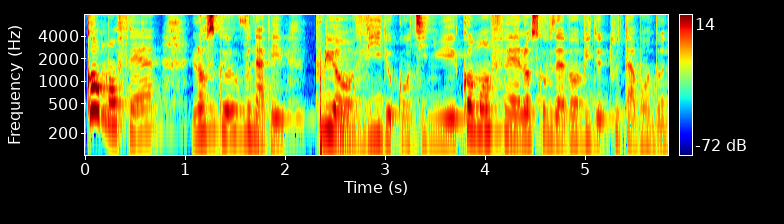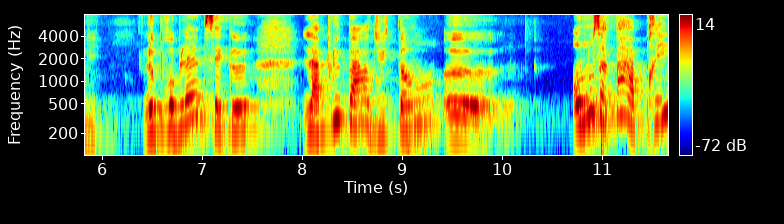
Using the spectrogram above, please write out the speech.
Comment faire lorsque vous n'avez plus envie de continuer? Comment faire lorsque vous avez envie de tout abandonner? Le problème, c'est que la plupart du temps, euh, on ne nous a pas appris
